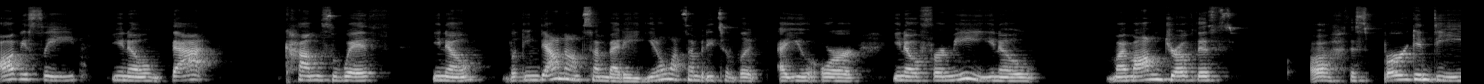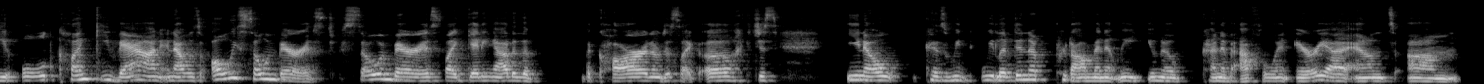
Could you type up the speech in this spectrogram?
obviously, you know, that comes with, you know, looking down on somebody. You don't want somebody to look at you. Or, you know, for me, you know, my mom drove this uh, this burgundy old clunky van and i was always so embarrassed so embarrassed like getting out of the the car and i'm just like oh just you know because we we lived in a predominantly you know kind of affluent area and um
